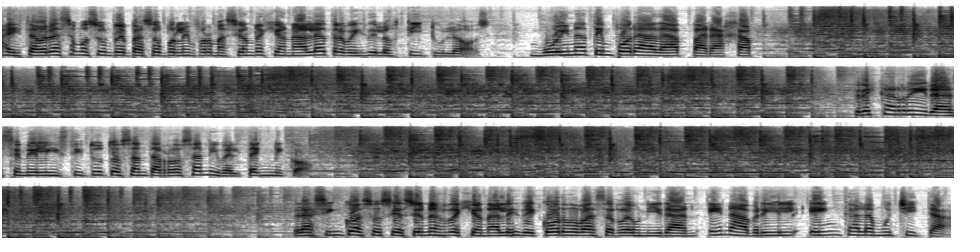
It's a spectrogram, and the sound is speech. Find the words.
A esta hora hacemos un repaso por la información regional a través de los títulos. Buena temporada para Japón. Tres carreras en el Instituto Santa Rosa a nivel técnico. Las cinco asociaciones regionales de Córdoba se reunirán en abril en Calamuchita.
